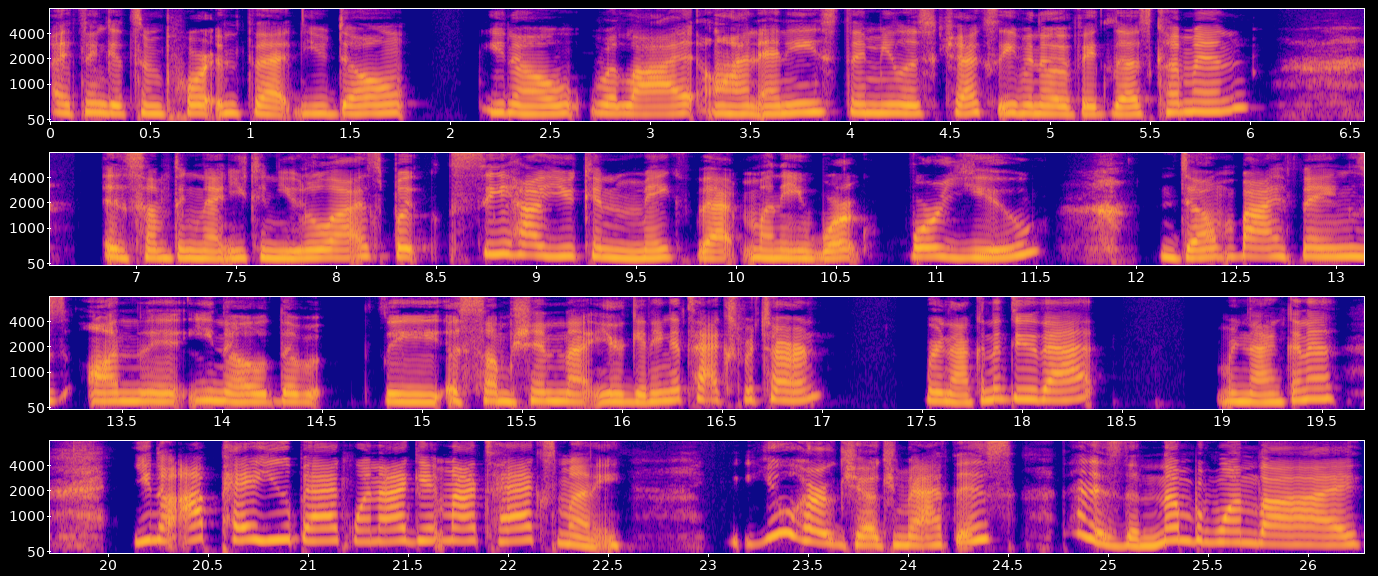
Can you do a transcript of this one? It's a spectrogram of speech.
I think it's important that you don't, you know, rely on any stimulus checks, even though if it does come in, is something that you can utilize, but see how you can make that money work for you. Don't buy things on the, you know, the the assumption that you're getting a tax return. We're not going to do that. We're not going to, you know, I pay you back when I get my tax money. You heard Judge Mathis. That is the number one lie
